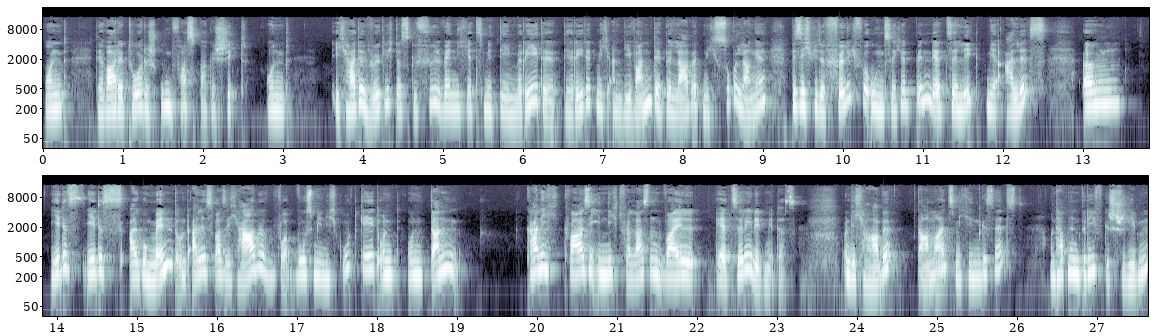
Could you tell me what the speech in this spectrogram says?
Und der war rhetorisch unfassbar geschickt. Und ich hatte wirklich das Gefühl, wenn ich jetzt mit dem rede, der redet mich an die Wand, der belabert mich so lange, bis ich wieder völlig verunsichert bin, der zerlegt mir alles, ähm, jedes, jedes Argument und alles, was ich habe, wo, es mir nicht gut geht und, und dann kann ich quasi ihn nicht verlassen, weil er zerredet mir das. Und ich habe damals mich hingesetzt und habe einen Brief geschrieben,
